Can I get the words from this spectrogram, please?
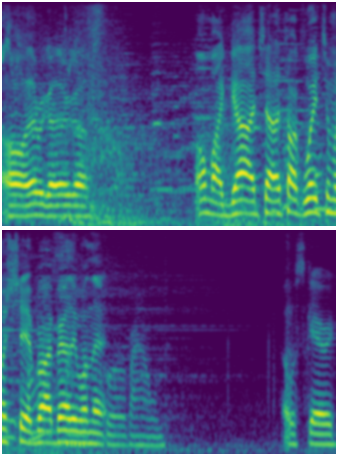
Oh, there we go, there we go. Oh my god, Chad, I talk way too much shit, bro. I barely won that. For a round. That was scary.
